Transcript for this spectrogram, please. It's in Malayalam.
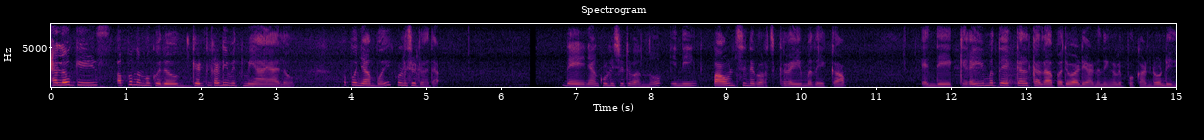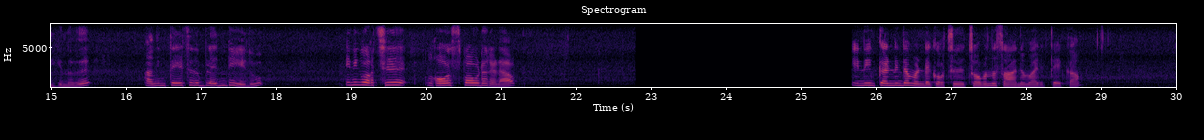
ഹലോ ഗേസ് അപ്പോൾ നമുക്കൊരു ഗെറ്റ് റെഡി വിത്ത് മീ ആയാലോ? അപ്പോൾ ഞാൻ പോയി കുളിച്ചിട്ട് വരാം. ദേ ഞാൻ കുളിച്ചിട്ട് വന്നു. ഇനി പൗൺസിന്റെ കുറച്ച് ക്രീം തേക്കാം. എന്റെ ക്രീം തേക്കൽ കലാപരിപാടിയാണ് നിങ്ങളിപ്പോൾ കണ്ടുകൊണ്ടിരിക്കുന്നത് അങ്ങനെ തേച്ചത് ബ്ലെൻഡ് ചെയ്തു. ഇനി കുറച്ച് റോസ് പൗഡർ ഇടാം. ഇനി കണ്ണിന്റെ മണ്ടേ കുറച്ച് ചുവന്ന സാധനം വാരിത്തേക്കാം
